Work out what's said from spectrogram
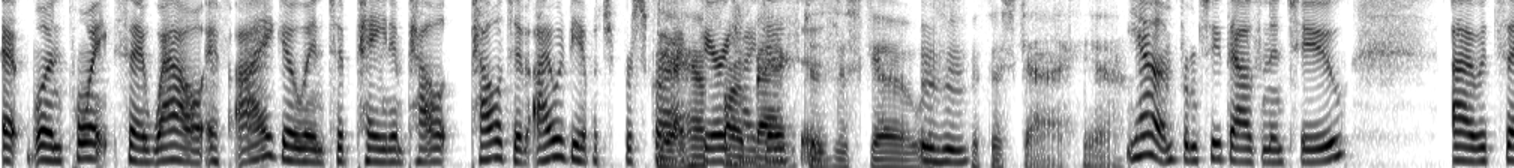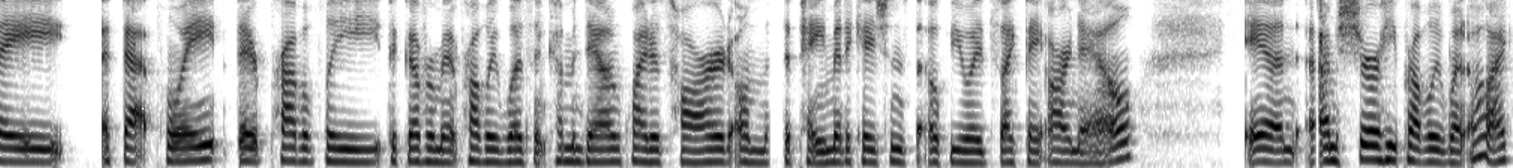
at one point say wow if i go into pain and pal- palliative i would be able to Yeah, prescribe how very far high back doses Mm-hmm. does this go with, with this guy? Yeah. yeah i'm from 2002 i would say at that point they're probably the government probably wasn't coming down quite as hard on the pain medications the opioids like they are now and i'm sure he probably went oh I,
